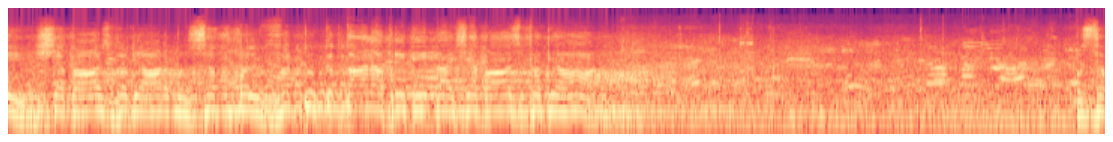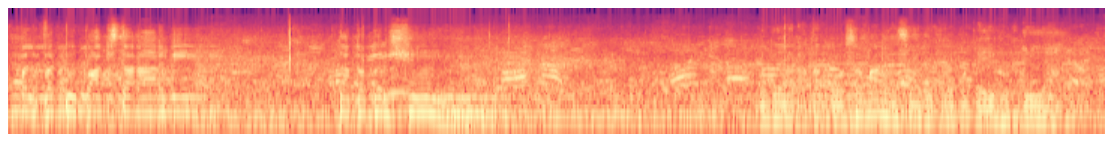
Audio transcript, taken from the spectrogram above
آبو شہباز بگیار مزمل وٹو کپتان اپنی ٹیم لیا شہباز بگیار۔ مزمل وٹو پاکستان آرمی۔ گرادی کھیلو دا دے جی تھاملی روک ملک مکئی گولفر ہے۔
